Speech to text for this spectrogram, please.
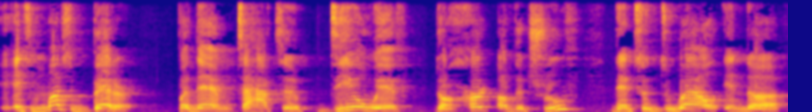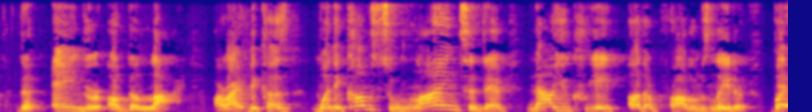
it's much better for them to have to deal with the hurt of the truth than to dwell in the, the anger of the lie. All right. Because when it comes to lying to them, now you create other problems later. But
